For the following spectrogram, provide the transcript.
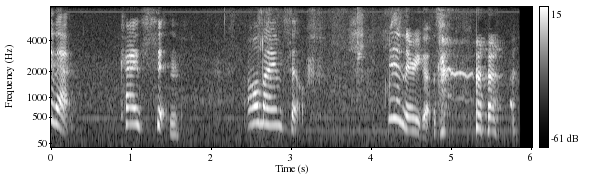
at that. Kai's sitting all by himself. And there he goes.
